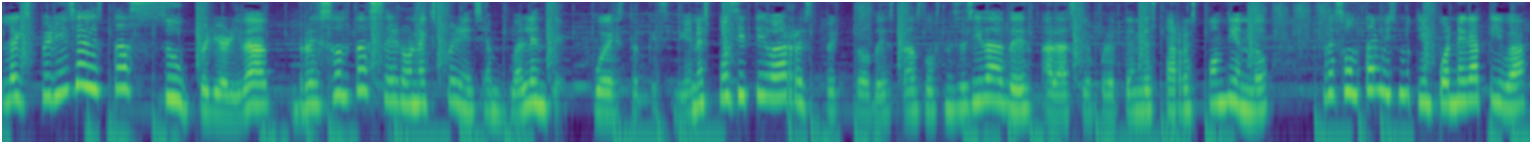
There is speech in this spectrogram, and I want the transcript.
la experiencia de esta superioridad resulta ser una experiencia ambivalente, puesto que si bien es positiva respecto de estas dos necesidades a las que pretende estar respondiendo, resulta al mismo tiempo negativa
